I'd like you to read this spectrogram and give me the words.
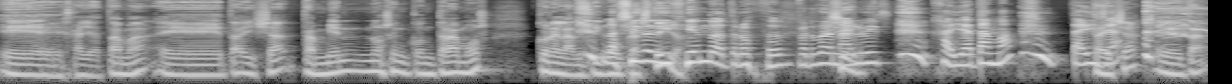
eh, Hayatama, eh, Taisha, también nos encontramos con el antiguo Lo has ido castillo. diciendo a trozos, perdona, Sí. Luis. Hayatama, Taisha. Taisha, eh, ta-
